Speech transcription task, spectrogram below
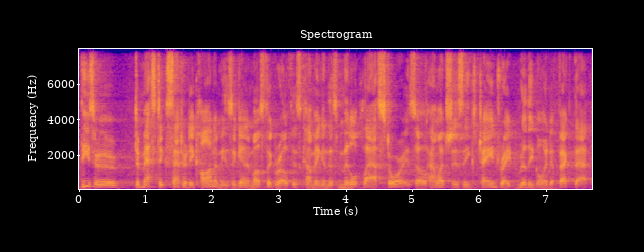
these are domestic centered economies again and most of the growth is coming in this middle class story so how much is the exchange rate really going to affect that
